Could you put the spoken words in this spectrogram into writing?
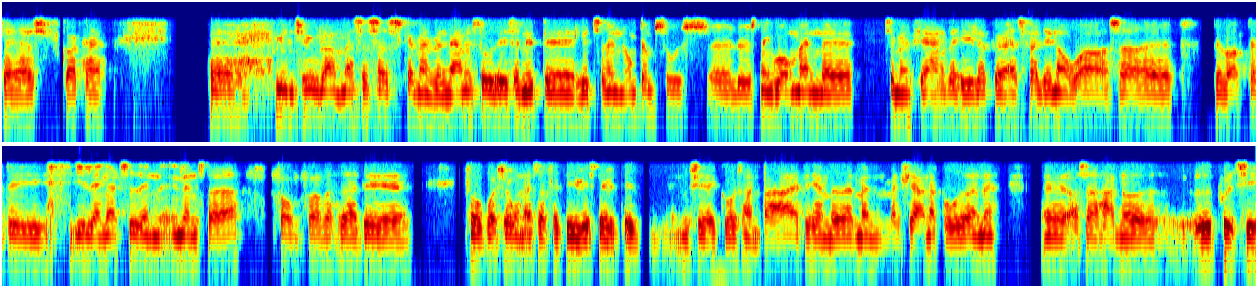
kan jeg godt have øh, min tvivl om. Altså, så skal man vel nærmest ud i sådan et, øh, lidt sådan en ungdomshusløsning, øh, hvor man øh, simpelthen fjerner det hele og kører asfalt ind over, og så øh, bevogter det i, i længere tid en, en eller anden større form for, hvad hedder det, øh, for operation. Altså fordi hvis det, det nu ser jeg i godshånd bare, at det her med, at man, man fjerner boderne, øh, og så har noget øget politi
